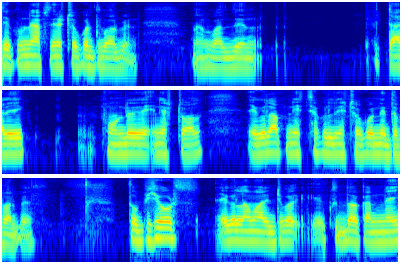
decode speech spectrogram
যে কোনো অ্যাপস ইনস্টল করতে পারবেন। যে তারিখ ফোনের ইনস্টল এগুলো আপনি ইচ্ছা করলে ইনস্টল করে নিতে পারবেন। তো ভিওর্স এগুলো আমার একটু দরকার নেই।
